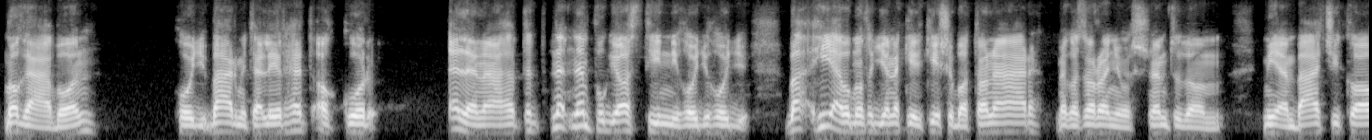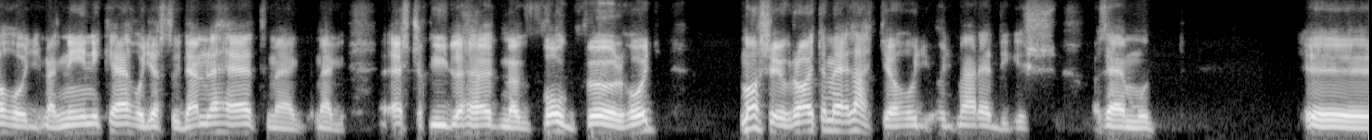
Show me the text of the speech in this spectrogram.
magában, hogy bármit elérhet, akkor ellenállhat. Tehát ne, nem fogja azt hinni, hogy, hogy bár, hiába mondta neki később a tanár, meg az aranyos, nem tudom milyen bácsika, hogy meg nénike, hogy azt úgy nem lehet, meg, meg ez csak így lehet, meg fog föl, hogy mosolyog rajta, mert látja, hogy, hogy már eddig is az elmúlt ö,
